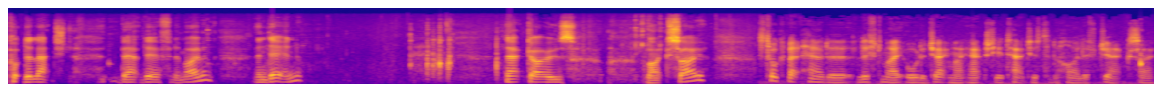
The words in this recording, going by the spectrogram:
put the latch about there for the moment. And then that goes like so. Let's talk about how the lift mate or the jack mate actually attaches to the high lift jack. So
